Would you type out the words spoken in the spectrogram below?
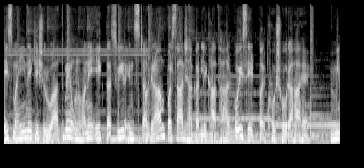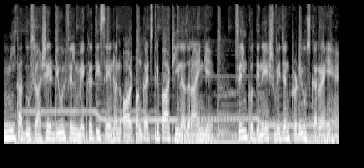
इस महीने की शुरुआत में उन्होंने एक तस्वीर इंस्टाग्राम पर साझा कर लिखा था। हर कोई सेट पर खुश हो रहा है। मिम्मी का दूसरा शेड्यूल फ़िल्म में कृति सेनन और पंकज त्रिपाठी नज़र आएँगे। फ़िल्म को दिनेश विजन प्रोड्यूस कर रहे हैं।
